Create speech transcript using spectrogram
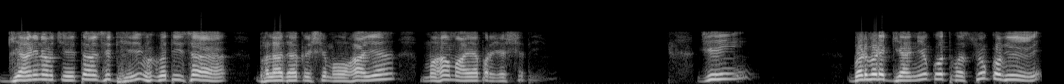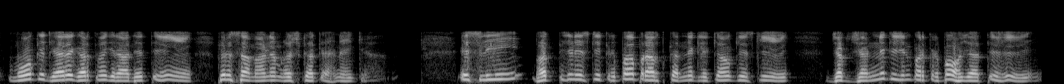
ज्ञानी नव चेता सिद्धि भगवती सा भलादा कृष्ण मोहाय महामाया प्रयश्यति जी बड़े बड़े ज्ञानियों को, तपस्वियों को भी मोह के गहरे गर्त में गिरा देते हैं, फिर सामान्य मनुष्य का कहना है क्या? इसलिए भक्तजन इसकी कृपा प्राप्त करने के लिए, क्योंकि इसकी जब जानने की जिन पर कृपा हो जाती है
